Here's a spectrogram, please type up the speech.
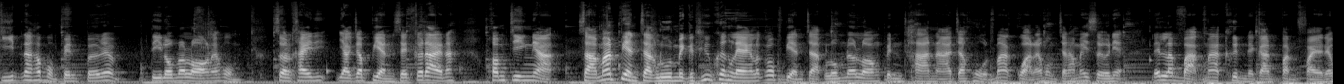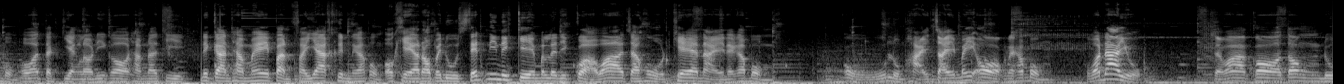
กีดนะครับผมเป็นเปิร์แบบตีลมแล้วลองนะครับผม ส่วนใครอยากจะเปลี่ยนเซตก็ได้นะ ความจริงเนี่ยสามารถเปลี่ยนจากรูนไปกระทืบเครื่องแรงแล้วก็เปลี่ยนจากล้มแล้วร้องเป็นทานาจะโหดมากกว่านะผมจะทำให้เซอร์เนี่ยเล่นลำบากมากขึ้นในการปั่นไฟนะผมเพราะว่าตะเกียงเรานี่ก็ทำหน้าที่ในการทำให้ปั่นไฟยากขึ้นนะครับผมโอเค เราไปดูเซตนี้ในเกมมันเลยดีกว่าว่าจะโหดแค่ไหนนะครับผม โอ้โหหลุมหายใจไม่ออกนะครับผมผมว่าได้อยู่ แต่ว่าก็ต้องดู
